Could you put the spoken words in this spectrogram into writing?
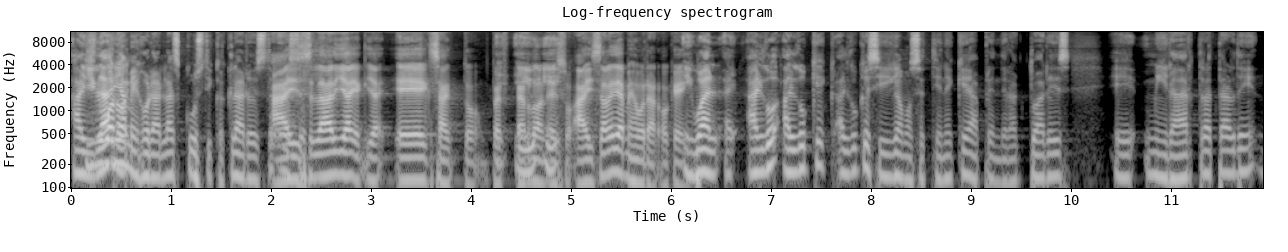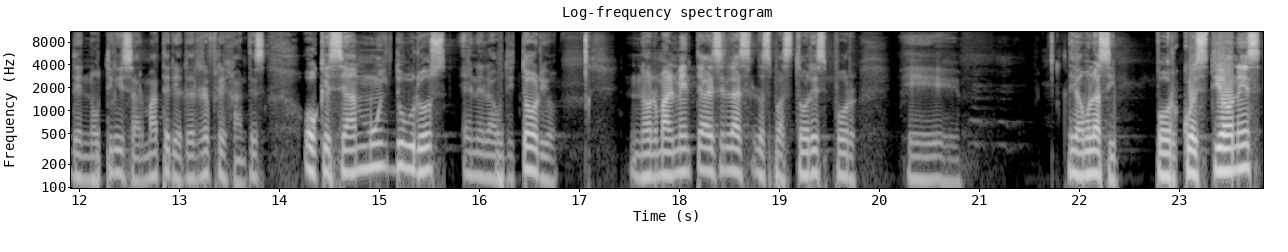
Aislar y, a mejorar la acústica, claro. aislar y, exacto, perdón, eso, aislar y a mejorar, ok. Igual, eh, algo, algo, que, algo que sí, digamos, se tiene que aprender a actuar es eh, mirar, tratar de, no utilizar materiales reflejantes o que sean muy duros en el auditorio. Normalmente a veces los pastores por, eh, digámoslo así, por cuestiones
